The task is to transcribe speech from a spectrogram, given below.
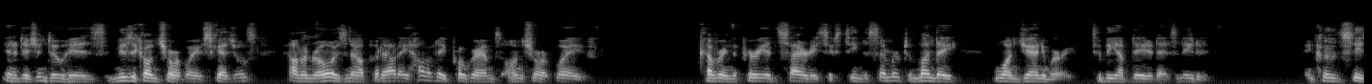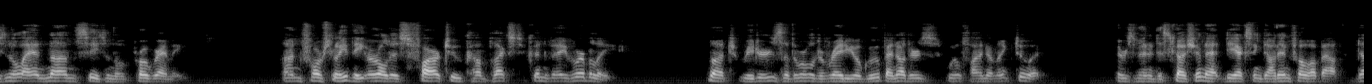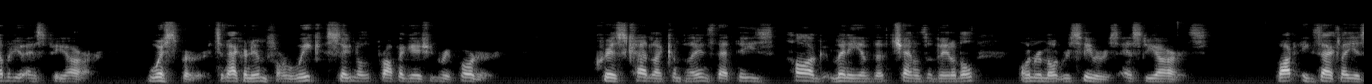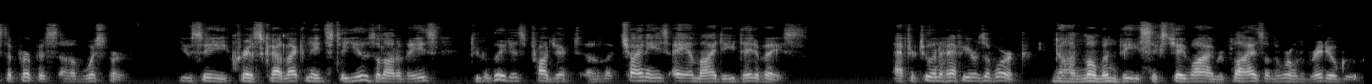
In addition to his music on shortwave schedules, Alan Rowe has now put out a holiday programs on shortwave, covering the period Saturday 16 December to Monday 1 January, to be updated as needed. Includes seasonal and non-seasonal programming. Unfortunately, the URL is far too complex to convey verbally but readers of the World of Radio Group and others will find a link to it. There's been a discussion at dxing.info about WSPR. WHISPER, it's an acronym for Weak Signal Propagation Reporter. Chris Cadillac complains that these hog many of the channels available on remote receivers, SDRs. What exactly is the purpose of WSPR? You see, Chris Cadillac needs to use a lot of these to complete his project of a Chinese AMID database. After two and a half years of work, Don Lohman, V6JY, replies on the World of Radio Group.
